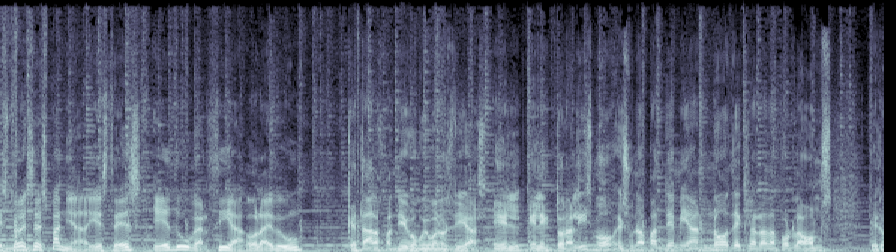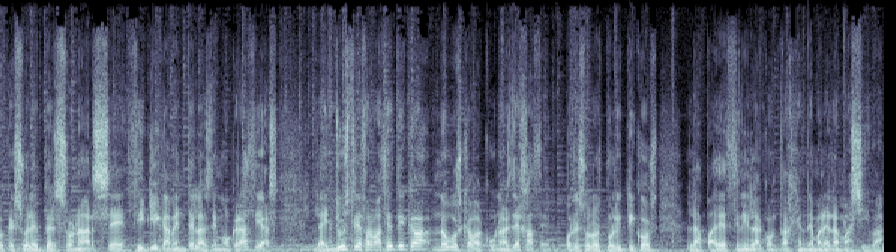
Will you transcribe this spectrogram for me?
Esto es España y este es Edu García. Hola Edu. ¿Qué tal, Juan Diego? Muy buenos días. El electoralismo es una pandemia no declarada por la OMS, pero que suele personarse cíclicamente en las democracias. La industria farmacéutica no busca vacunas, deja hacer. Por eso los políticos la padecen y la contagian de manera masiva.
